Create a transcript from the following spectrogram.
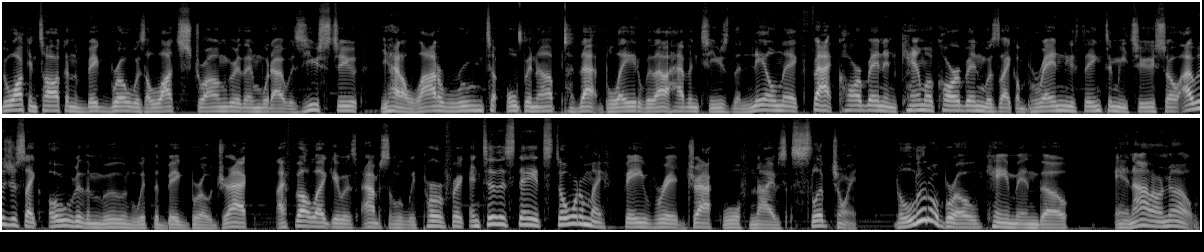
The walk and talk on the Big Bro was a lot stronger than what I was used to. You had a lot of room to open up that blade without having to use the nail nick. Fat carbon and camo carbon was like a brand new thing to me too. So I was just like over the moon with the Big Bro Jack. I felt like it was absolutely perfect. And to this day, it's still one of my favorite Jack Wolf knives slip joint. The Little Bro came in though, and I don't know.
